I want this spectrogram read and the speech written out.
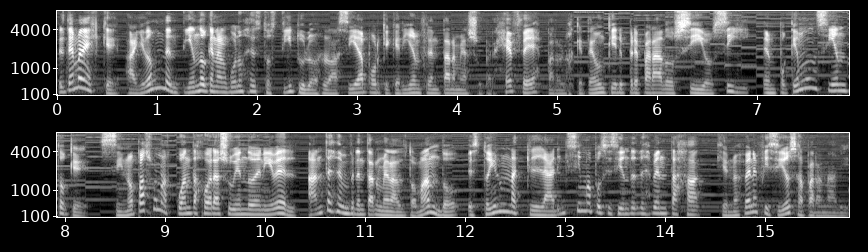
El tema es que, ahí donde entiendo que en algunos de estos títulos lo hacía porque quería enfrentarme a super jefes, para los que tengo que ir preparado sí o sí, en Pokémon siento que, si no paso unas cuantas horas subiendo de nivel antes de enfrentarme al alto mando, estoy en una clarísima posición de desventaja que no es beneficiosa para nadie.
